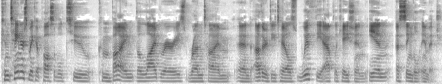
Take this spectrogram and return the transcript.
Containers make it possible to combine the libraries, runtime, and other details with the application in a single image.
